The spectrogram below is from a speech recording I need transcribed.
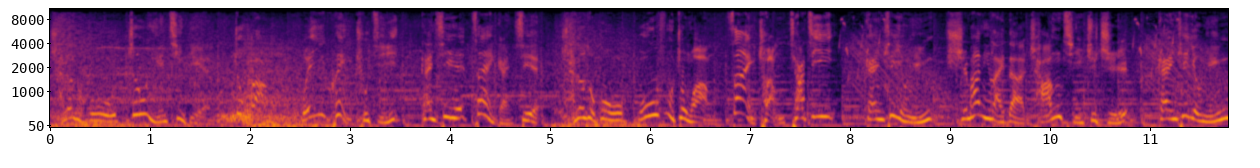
陈老布周年庆典。出击，感谢再感谢，传统土部不负众望，再创佳绩，感谢有您十八年来的长期支持，感谢有您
